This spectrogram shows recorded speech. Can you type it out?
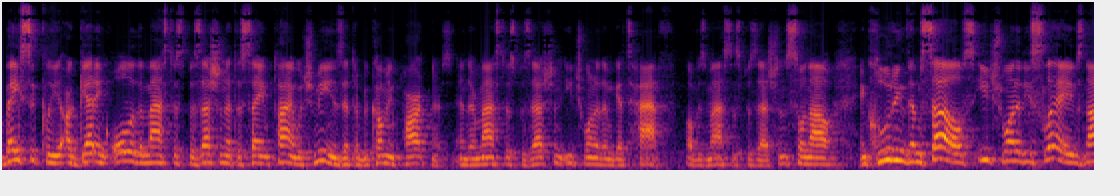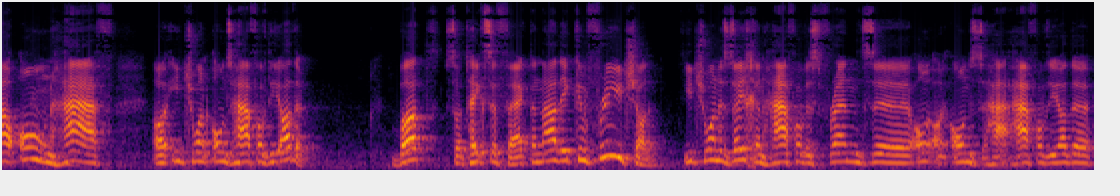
basically are getting all of the master's possession at the same time, which means that they're becoming partners in their master's possession. Each one of them gets half of his master's possession. So now, including themselves, each one of these slaves now own half, or each one owns half of the other. But, so it takes effect, and now they can free each other. Each one is zeichen. Half of his friends uh, owns half of the other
